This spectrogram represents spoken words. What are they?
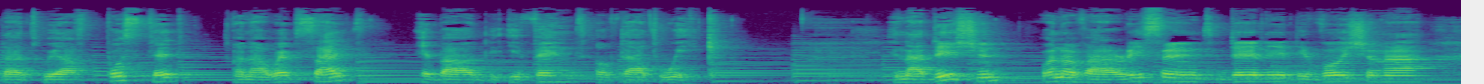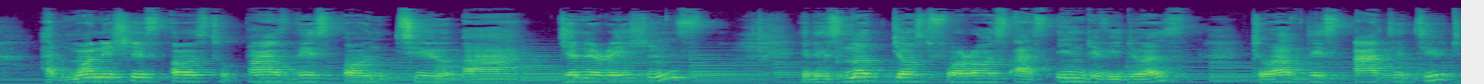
that we have posted on our website about the event of that week. In addition, one of our recent daily devotional admonishes us to pass this on to our generations. It is not just for us as individuals to have this attitude,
